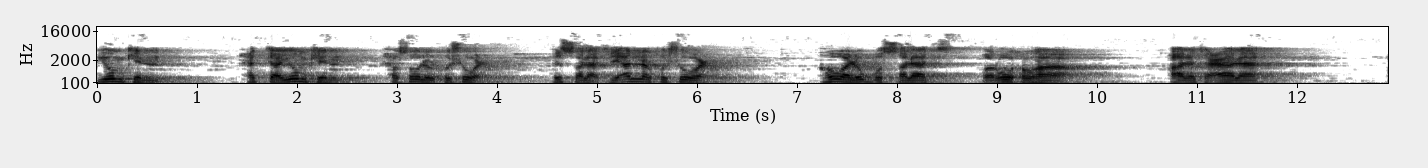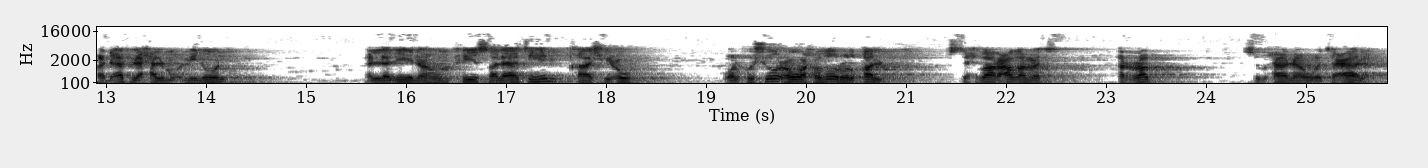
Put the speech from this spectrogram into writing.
يمكن حتى يمكن حصول الخشوع في الصلاة لأن الخشوع هو لب الصلاة وروحها. قال تعالى قد أفلح المؤمنون الذين هم في صلاتهم خاشعون والخشوع هو حضور القلب استحضار عظمة الرب سبحانه وتعالى.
